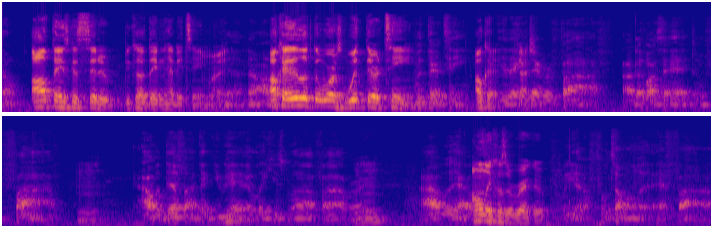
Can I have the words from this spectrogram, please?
No, All things considered, because they didn't have a team, right? Yeah, no, okay, they looked the worst with their team. with their team. Okay, yeah, they, gotcha. they were five. Uh, that's why I said I had them five. Mm. I would definitely. I think you had Lake Houston Live five, right? Mhm. I would have Only because of record. yeah, Fortone at five.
